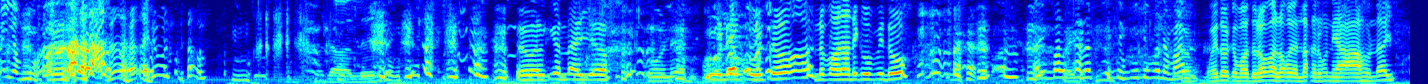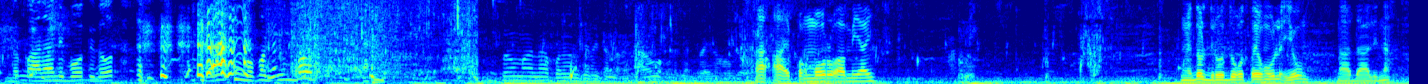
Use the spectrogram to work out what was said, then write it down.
Kaya mo. Ay, mo daw. Galing. Bawal ka na ayo. Huli ang Huli ang puso. Napana ni Cupido. Ay, balkanat. Pwede-pwede ba naman? Mga idol, kamado lang. Kala ko yung laki nung nihaahon ay. Napala ni Bote Dot. Mapag-imbaw. Ito mga napangang ganito lang. Hawak na ganito. Ah, ah, ipang moro ami ay. Mga idol, dirudukot pa yung huli. Yun, nadali na.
